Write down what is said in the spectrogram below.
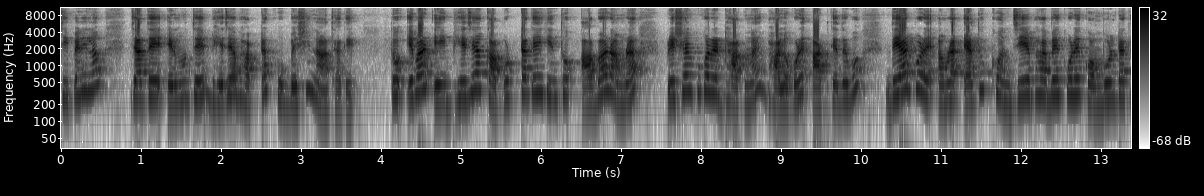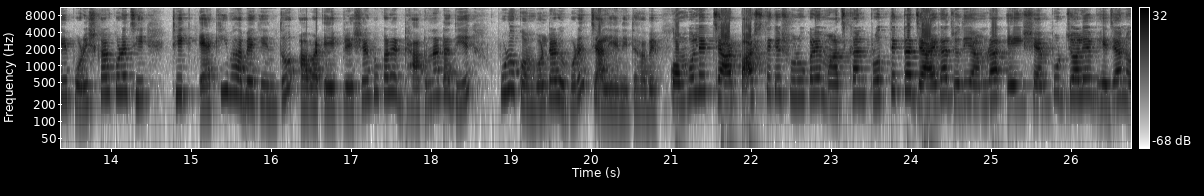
চিপে নিলাম, যাতে এর মধ্যে ভেজা ভাবটা খুব বেশি না থাকে। তো এবার এই ভেজা কাপড়টাকেই কিন্তু আবার আমরা প্রেশার কুকারের ঢাকনায় ভালো করে আটকে দেব। দেওয়ার পরে আমরা এতক্ষণ যেভাবে করে কম্বলটাকে পরিষ্কার করেছি, ঠিক একইভাবে কিন্তু আবার এই প্রেশার কুকারের ঢাকনাটা দিয়ে পুরো কম্বলটার উপরে চালিয়ে নিতে হবে। কম্বলের চার পাশ থেকে শুরু করে মাঝখান প্রত্যেকটা জায়গা যদি আমরা এই শ্যাম্পুর জলে ভেজানো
